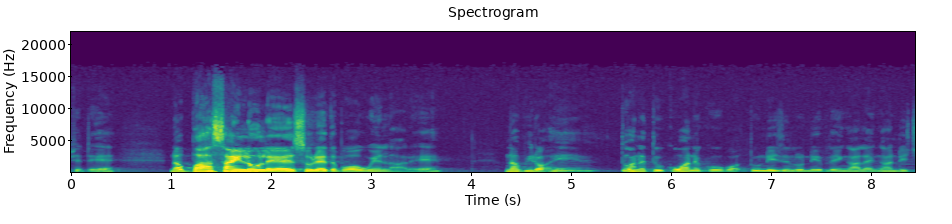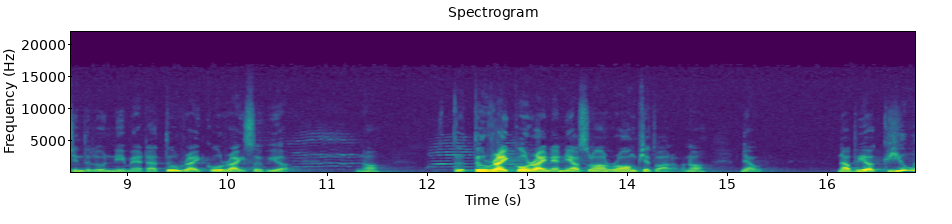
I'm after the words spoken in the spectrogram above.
ဖြစ်တယ်။နောက်ဘာဆိုင်လို့လဲဆိုတဲ့သဘောဝင်လာတယ်။နောက်ပြီးတော့အေးသူကနဲ့သူကိုကနဲ့ကိုပေါ့သူနေခြင်းလို့နေပလေငါလည်းငါနေခြင်းလို့နေမယ်ဒါသူ right ကို right ဆိုပြီးတော့နော်သူသူ right ကို right နဲ့နှစ်ယောက်စလုံးက wrong ဖြစ်သွားတာပေါ့နော်။မြောက် နောက်ပြီးတော့ဂယုမ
